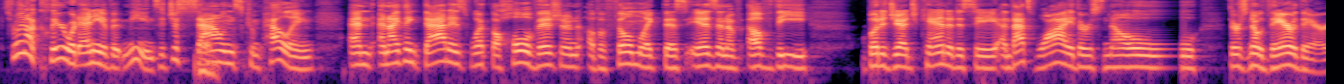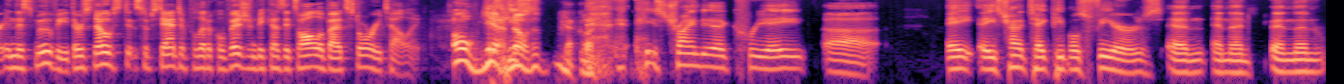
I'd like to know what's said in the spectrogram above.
it's really not clear what any of it means. It just sounds compelling. And and i think that is what the whole vision of a film like this is and of of the Buttigieg candidacy. And that's why there's no there's no there there in this movie. There's no st- substantive political vision because it's all about storytelling oh yeah no yeah go ahead he's trying to create uh, a, a, he's trying to take people's fears and and then and then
